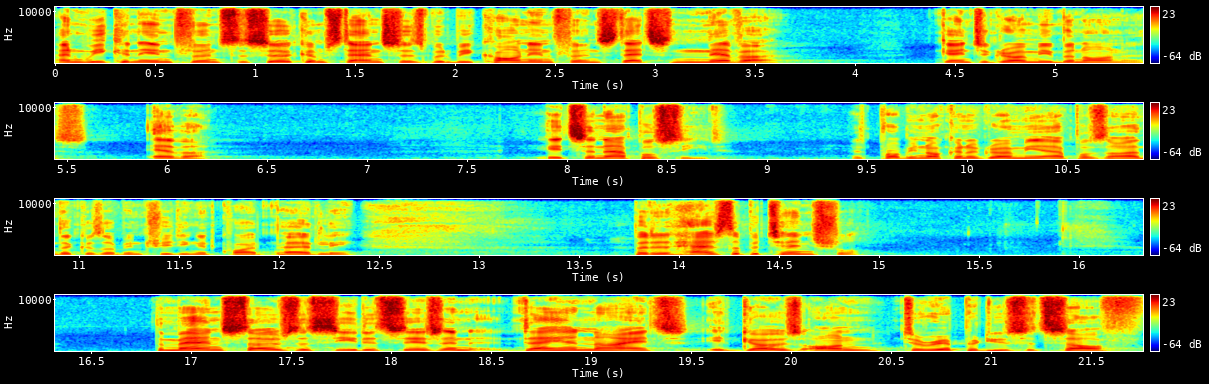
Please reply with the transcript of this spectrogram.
and we can influence the circumstances, but we can't influence. That's never going to grow me bananas, ever. It's an apple seed. It's probably not going to grow me apples either because I've been treating it quite badly. But it has the potential. The man sows the seed, it says, and day and night it goes on to reproduce itself.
